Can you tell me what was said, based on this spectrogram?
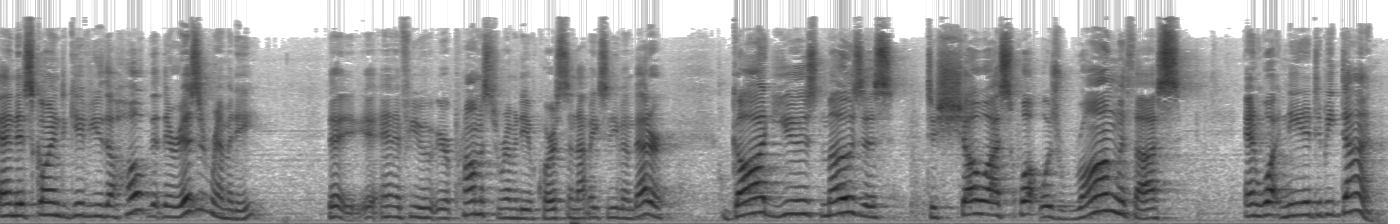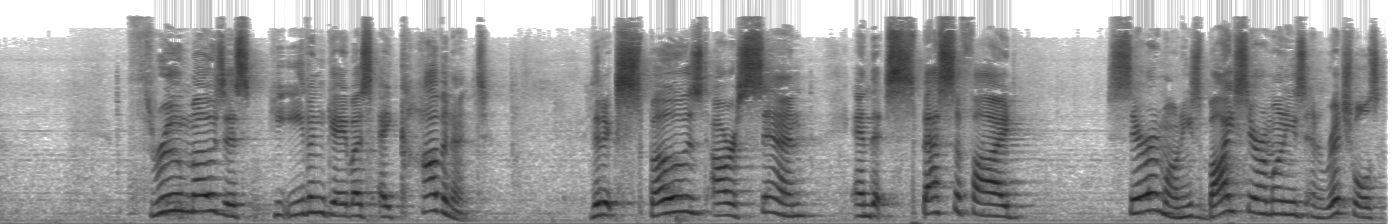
And it's going to give you the hope that there is a remedy and if you, you're promised a remedy, of course, then that makes it even better. God used Moses to show us what was wrong with us and what needed to be done. Through Moses, he even gave us a covenant that exposed our sin and that specified ceremonies, by ceremonies and rituals,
